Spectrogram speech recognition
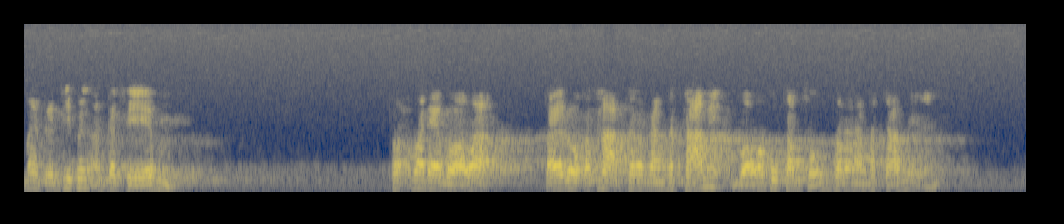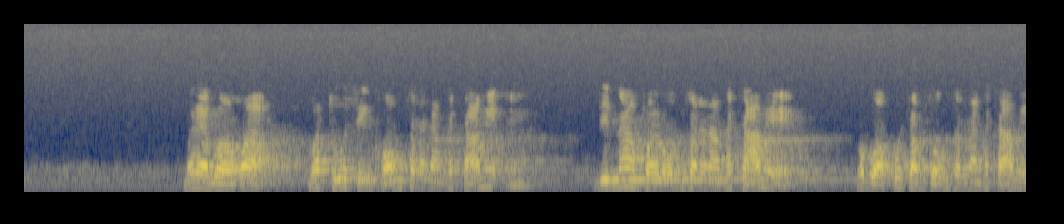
ไม่เป็นที่พึ่งอันเกษมเพราะว่าได้บอกว่า ไตโลกธาตุสรนังคัจฉามิบอกว่าพุทธธรรมสงฆ์สรนังคัจฉามิไม่ได้บอกว่า วัตถุสิ่งของสรนังคัจฉามิดินน้ำไฟลมสรนังคัจฉามิก็บอกพุทธธรรมสงฆ์สรนังคัจฉามิ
